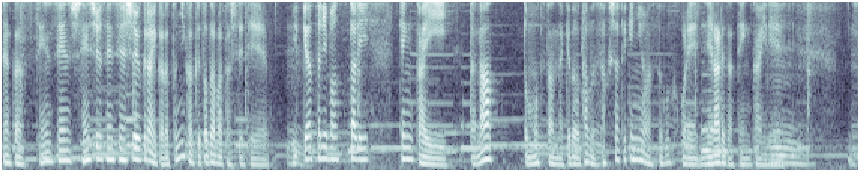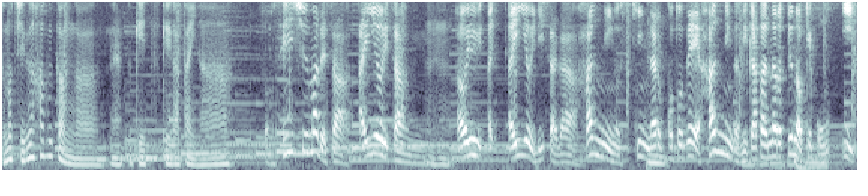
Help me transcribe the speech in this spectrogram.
なんか先々先週先々週ぐらいからとにかくドタバタしててうん。行き当たりばったり展開だなと思ってたんだけど多分作者的にはすごくこれ練られた展開で、そのちぐはぐ感が、ね、受け付けがたいな。その先週までさ相生さんうん。相生相生りさが犯人を好きになることで、犯人が味方になるっていうのは結構いいさ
